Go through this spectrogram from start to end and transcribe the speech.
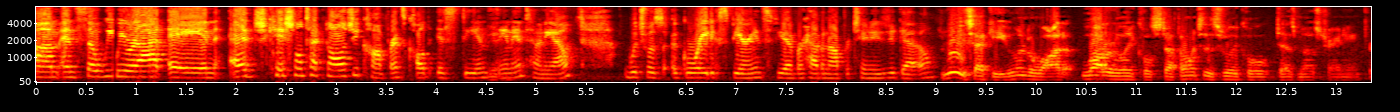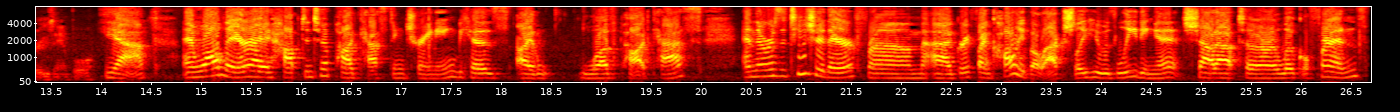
Um, and so we, we were at a, an educational technology conference called ISTE in yeah. San Antonio, which was a great experience if you ever have an opportunity to go. Really techy. You learned a lot, a lot of really cool stuff. I went to this really cool Desmos training, for example. Yeah. And while there, I hopped into a podcasting training because I love podcasts. And there was a teacher there from uh, Grapevine Colleyville, actually, who was leading it. Shout out to our local friends.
